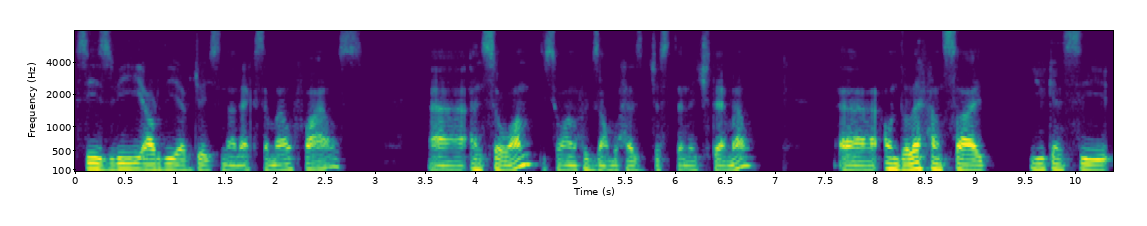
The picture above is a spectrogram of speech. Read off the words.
CSV, RDF, JSON, and XML files, uh, and so on. This one, for example, has just an HTML. Uh, on the left-hand side, you can see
